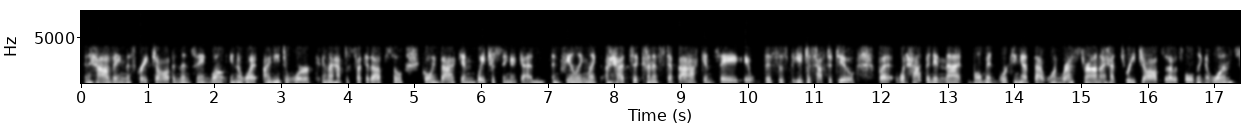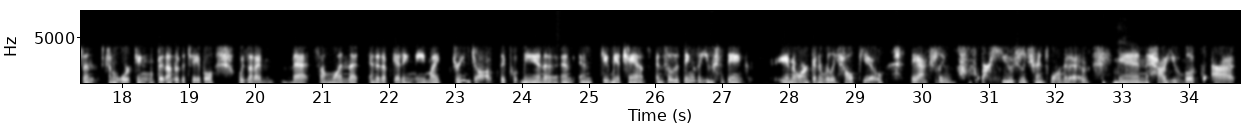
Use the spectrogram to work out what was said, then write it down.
and having this great job, and then saying, well, you know what, I need to work and I have to suck it up. So going back and waitressing again, and feeling like I had to kind of step back and say, this is you just have to do. But what happened in that moment, working at that one restaurant, I had three jobs that I was holding at once and kind of working a bit under the table, was that I met someone that ended up getting me my dream job. They put me in a, and, and gave me a chance. And so the things that you think you know aren't going to really help you they actually are hugely transformative mm-hmm. in how you look at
